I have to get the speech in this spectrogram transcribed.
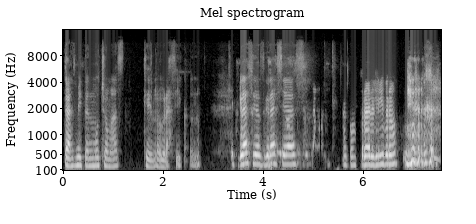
transmiten mucho más que lo gráfico, ¿no? Gracias, gracias a comprar el libro.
